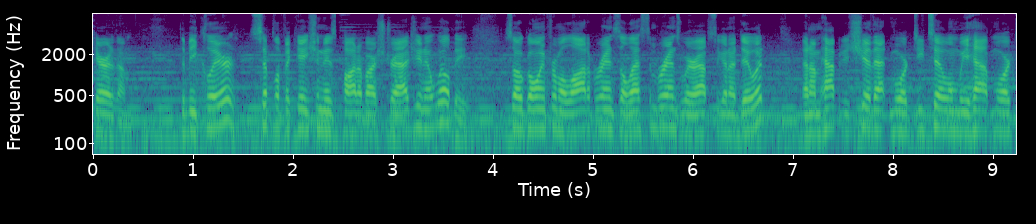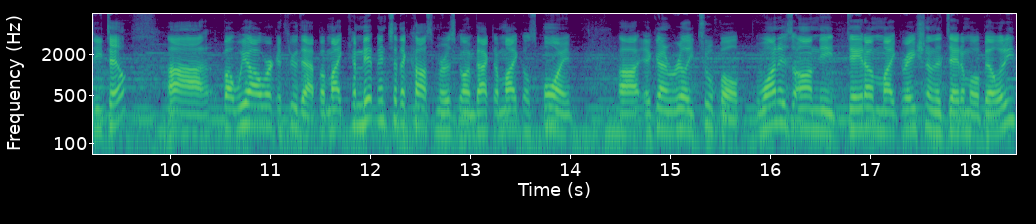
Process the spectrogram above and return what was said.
care of them. To be clear, simplification is part of our strategy, and it will be. So going from a lot of brands to less than brands, we're absolutely going to do it, and I'm happy to share that in more detail when we have more detail, uh, but we are working through that. But my commitment to the customers, going back to Michael's point, uh, it's going to really twofold. One is on the data migration and the data mobility.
